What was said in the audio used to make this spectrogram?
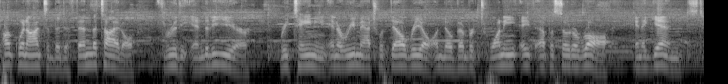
Punk went on to defend the title through the end of the year, retaining in a rematch with Del Rio on November 28th episode of Raw and against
